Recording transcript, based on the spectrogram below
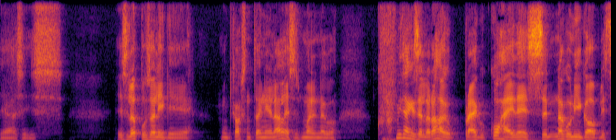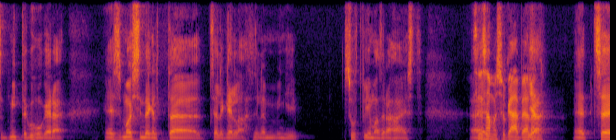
ja siis, ja siis lõpus oligi mingi kakskümmend tonni oli alles, siis ma olin nagu kui ma midagi selle rahaga praegu kohe ei tee, siis see nagunii kaob lihtsalt mitte kuhugi ära. ja siis ma ostsin tegelikult äh, selle kella, selle mingi suht viimase raha eest. seesama, mis su käe peal on? et see.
